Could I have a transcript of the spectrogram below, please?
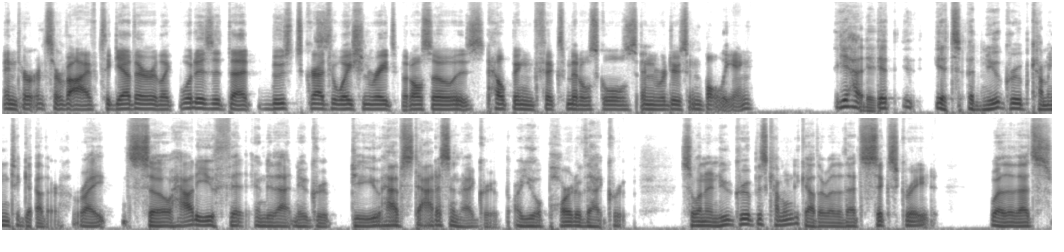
endure and survive together. Like, what is it that boosts graduation rates, but also is helping fix middle schools and reducing bullying? Yeah, it, it, it's a new group coming together, right? So how do you fit into that new group? Do you have status in that group? Are you a part of that group? So when a new group is coming together, whether that's sixth grade, whether that's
